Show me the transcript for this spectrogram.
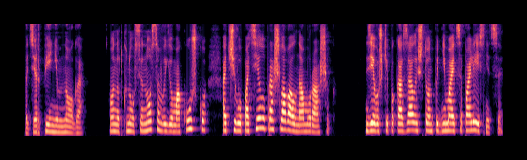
«Потерпи немного». Он уткнулся носом в ее макушку, отчего по телу прошла волна мурашек. Девушке показалось, что он поднимается по лестнице.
